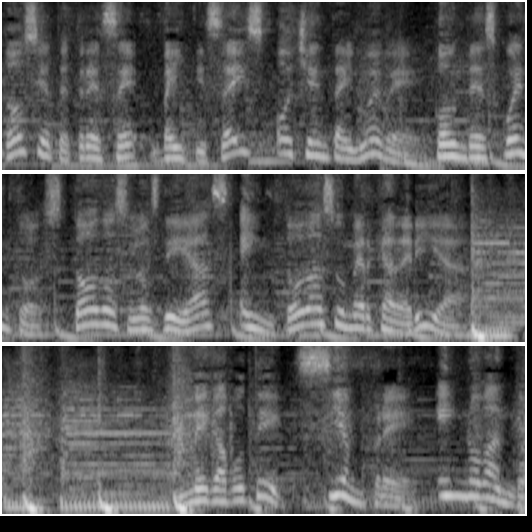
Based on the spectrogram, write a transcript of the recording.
2713-2689. Con descuentos todos los días en toda su mercadería. Mega Boutique siempre innovando.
